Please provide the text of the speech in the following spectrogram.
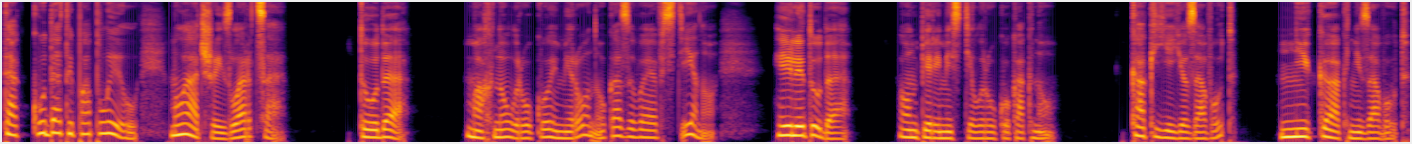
«Так куда ты поплыл, младший из ларца?» «Туда», — махнул рукой Мирон, указывая в стену, или туда». Он переместил руку к окну. «Как ее зовут?» «Никак не зовут».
